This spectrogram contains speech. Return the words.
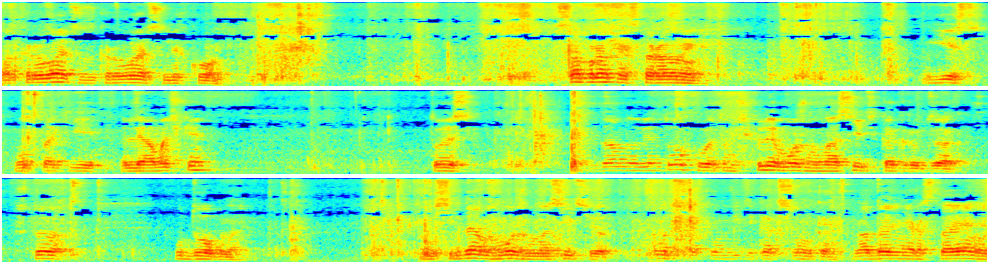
открываются, закрываются легко. С обратной стороны есть вот такие лямочки то есть данную винтовку в этом чехле можно носить как рюкзак, что удобно. Не всегда мы можем носить ее вот в таком виде, как сумка. На дальнее расстояние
